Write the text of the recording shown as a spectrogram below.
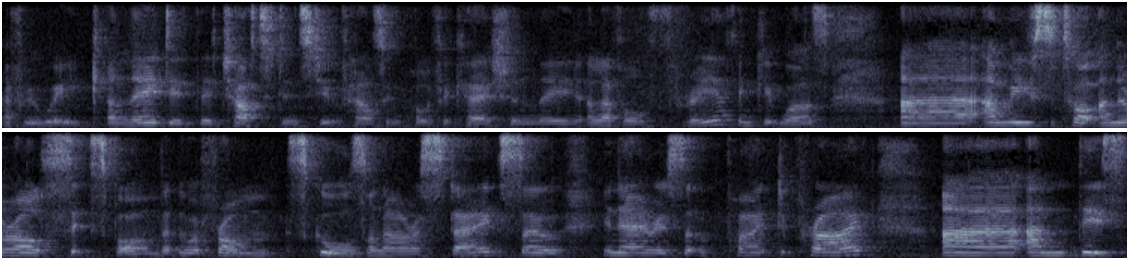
every week and they did the Chartered Institute of Housing qualification, the level three, I think it was. Uh, and we used to talk, and they were all sixth form, but they were from schools on our estate, so in areas that are quite deprived. Uh, and these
